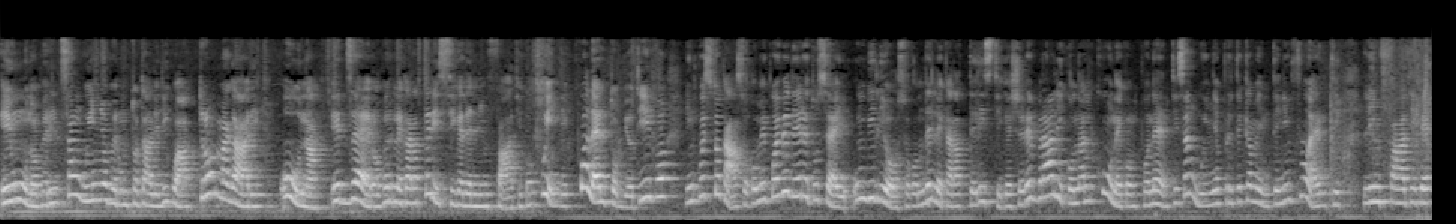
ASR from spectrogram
e 1 per il sanguigno per un totale di 4, magari 1 e 0 per le caratteristiche del linfatico. Quindi qual è il tuo biotipo? In questo caso come puoi vedere tu sei un bilioso con delle caratteristiche cerebrali con alcune componenti sanguigne praticamente ininfluenti linfatiche.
